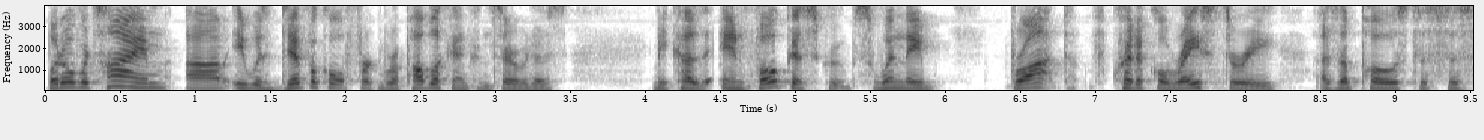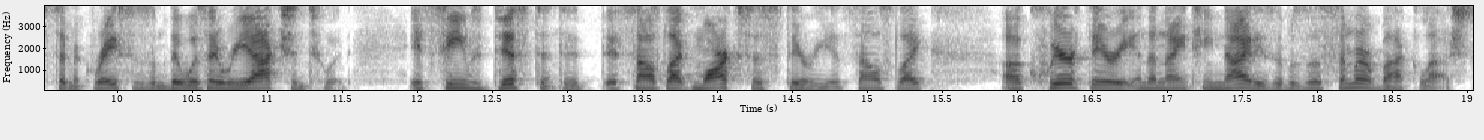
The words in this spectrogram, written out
But over time, um, it was difficult for Republican conservatives because in focus groups, when they brought critical race theory as opposed to systemic racism, there was a reaction to it. It seems distant. It, it sounds like Marxist theory. It sounds like uh, queer theory in the 1990s. It was a similar backlash.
